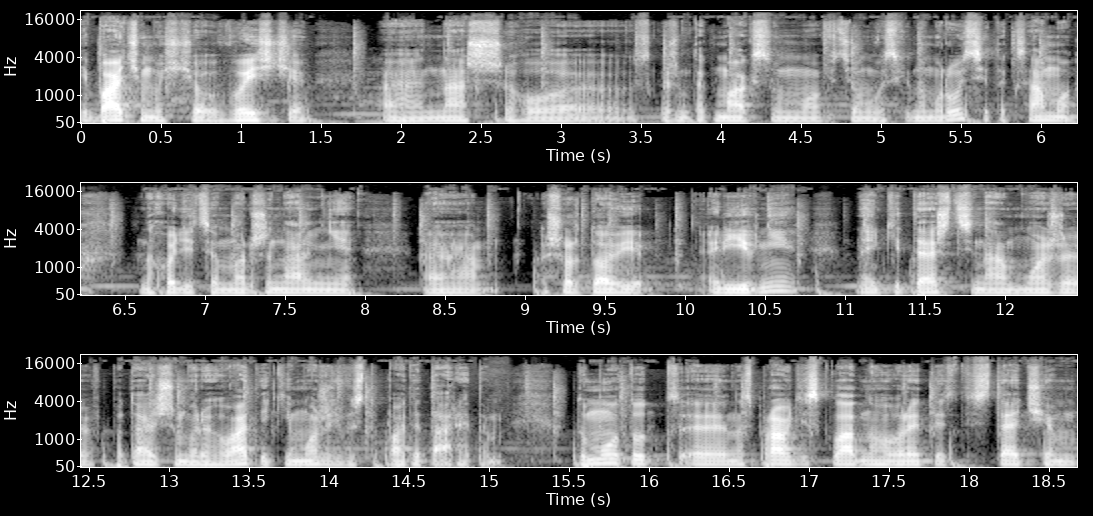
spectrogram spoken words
І бачимо, що вище е, нашого, е, скажімо так, максимуму в цьому висхідному русі так само знаходяться маржинальні е, шортові рівні, на які теж ціна може в подальшому реагувати, які можуть виступати таргетами. Тому тут насправді складно говорити з те, чим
